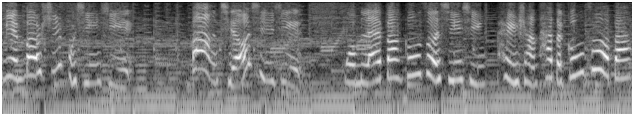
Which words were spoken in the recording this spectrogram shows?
面包师傅星星，棒球星星，我们来帮工作星星配上他的工作吧。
